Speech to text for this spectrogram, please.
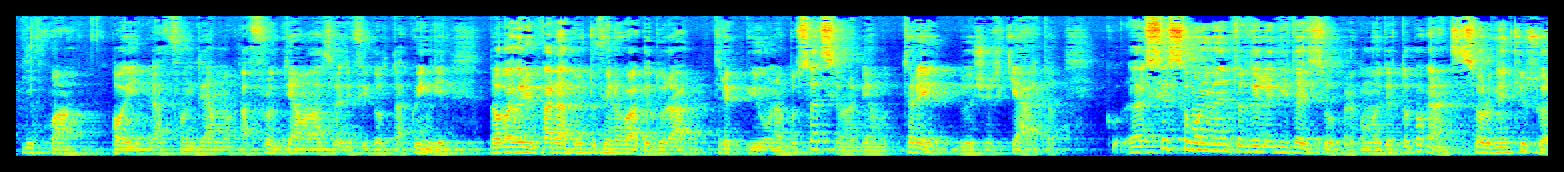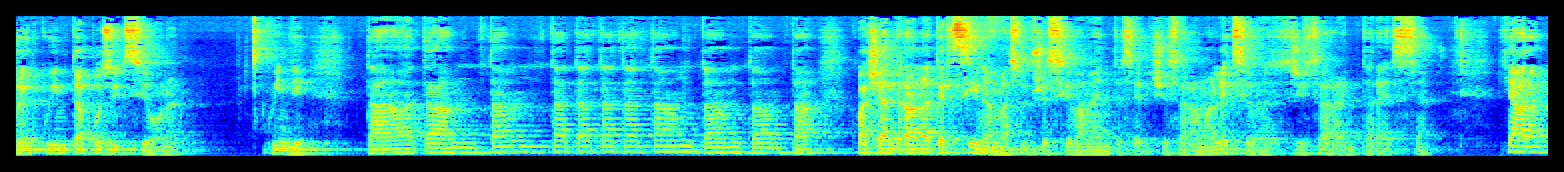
Di qua. Poi affrontiamo, l'altra difficoltà. Quindi dopo aver imparato tutto fino a qua che dura 3 più una pulsazione abbiamo 3 2 cerchiato. Eh, stesso movimento delle dita di sopra come ho detto poc'anzi solo che in chiusura in quinta posizione. Quindi qua ci andrà una terzina ma successivamente se ci sarà una lezione se ci sarà interesse Chiaro?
